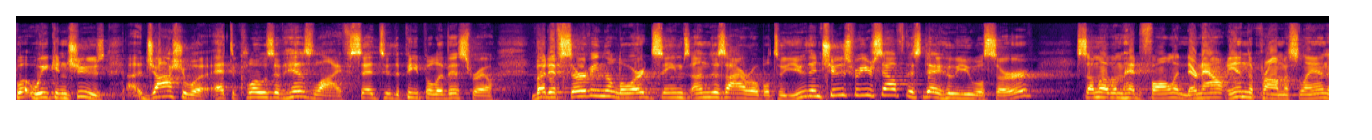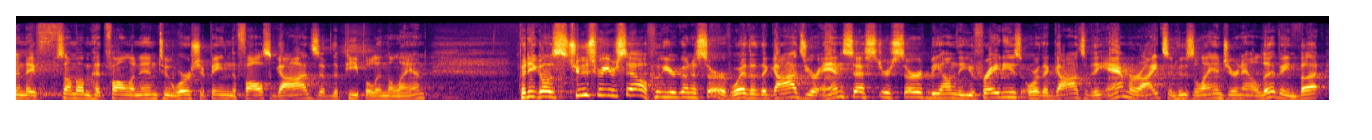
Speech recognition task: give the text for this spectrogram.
what we can choose. Uh, Joshua, at the close of his life, said to the people of Israel, But if serving the Lord seems undesirable to you, then choose for yourself this day who you will serve. Some of them had fallen, they're now in the promised land, and they, some of them had fallen into worshiping the false gods of the people in the land. But he goes, choose for yourself who you're going to serve, whether the gods your ancestors served beyond the Euphrates or the gods of the Amorites in whose land you're now living. But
